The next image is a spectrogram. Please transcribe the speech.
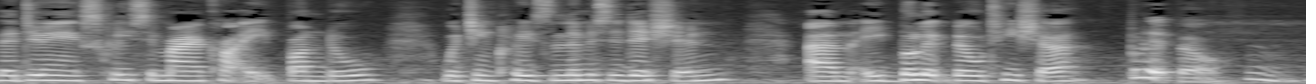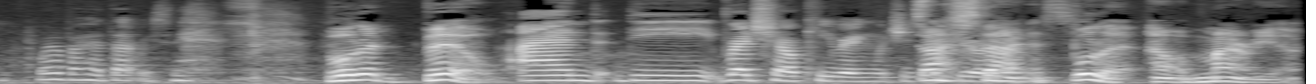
they're doing an exclusive Mario Kart 8 bundle, which includes the limited edition, um, a Bullet Bill T-shirt. Bullet Bill. Hmm, where have I heard that recently? Bullet Bill. and the red shell keyring, which is That's the that bonus. bullet out of Mario.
